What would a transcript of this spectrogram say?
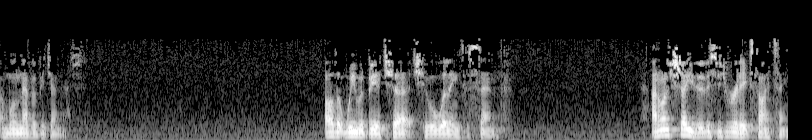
and we'll never be generous. Or that we would be a church who are willing to send. And I want to show you that this is really exciting.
